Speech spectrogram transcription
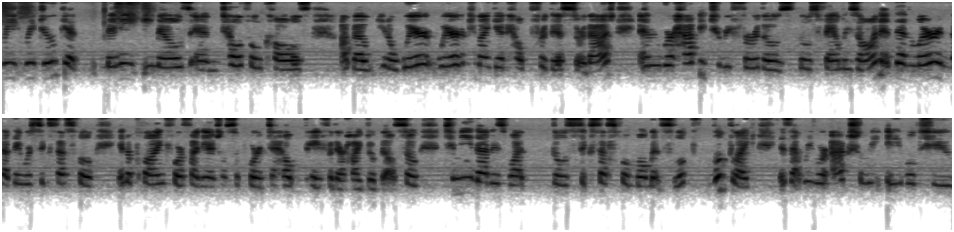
we, we do get many emails and telephone calls about you know where where can I get help for this or that, and we're happy to refer those those families on, and then learn that they were successful in applying for financial support to help pay for their hydro bill. So to me, that is what those successful moments look look like is that we were actually able to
